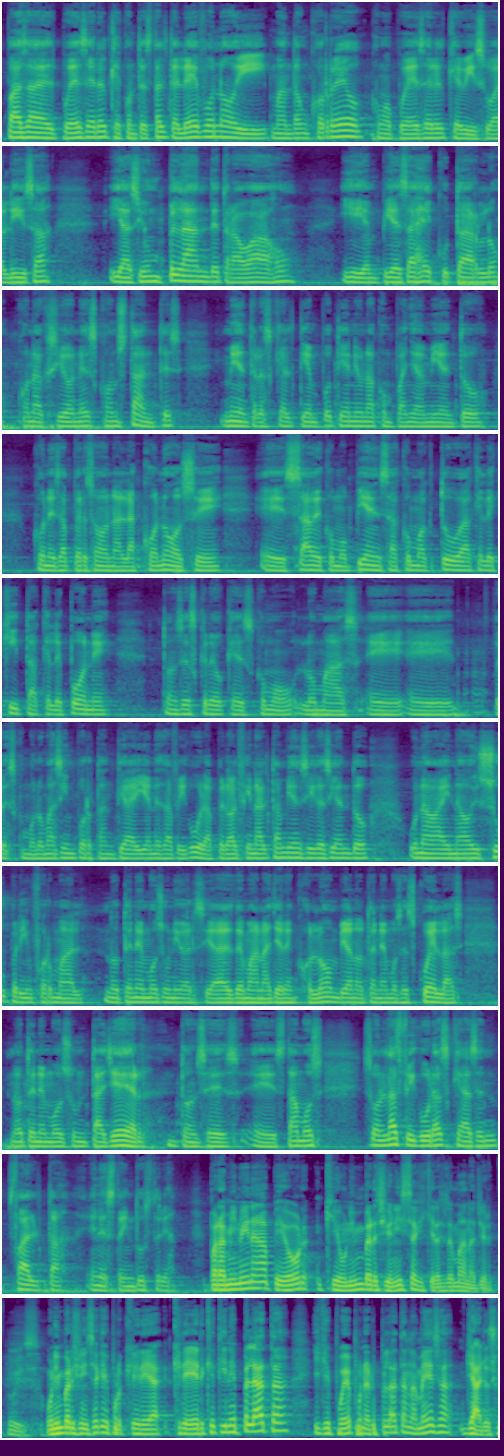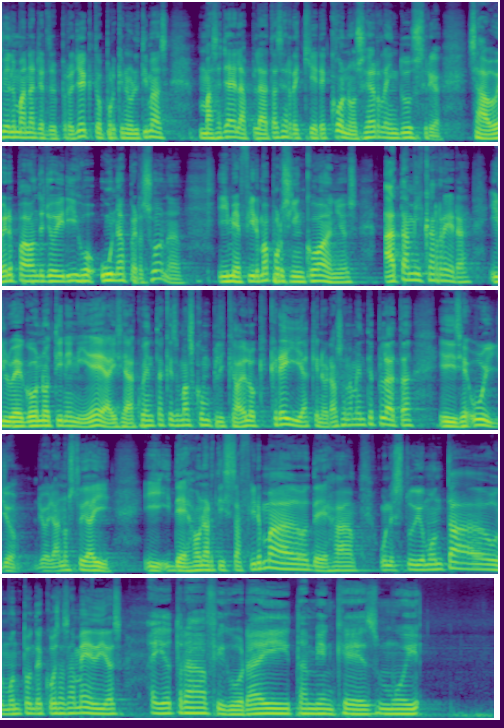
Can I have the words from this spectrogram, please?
pasa, puede ser el que contesta el teléfono y manda un correo, como puede ser el que visualiza y hace un plan de trabajo y empieza a ejecutarlo con acciones constantes, mientras que al tiempo tiene un acompañamiento con esa persona, la conoce, eh, sabe cómo piensa, cómo actúa, qué le quita, qué le pone. Entonces creo que es como lo más, eh, eh, pues como lo más importante ahí en esa figura, pero al final también sigue siendo una vaina hoy súper informal. No tenemos universidades de manager en Colombia, no tenemos escuelas no tenemos un taller, entonces eh, estamos, son las figuras que hacen falta en esta industria. Para mí no hay nada peor que un inversionista que quiera ser manager. Un inversionista que por creer, creer que tiene plata y que puede poner plata en la mesa, ya, yo soy el manager del proyecto, porque en últimas, más allá de la plata, se requiere conocer la industria, saber para dónde yo dirijo una persona y me firma por cinco años, ata mi carrera y luego no tiene ni idea y se da cuenta que es más complicado de lo que creía, que no era solamente plata y dice, uy, yo, yo ya no estoy ahí. Y deja un artista firmado, deja un estudio montado, un montón de cosas a medias. Hay otra figura ahí también que es muy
